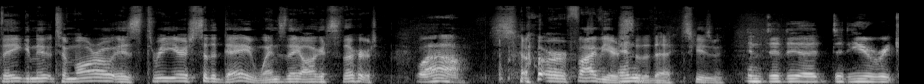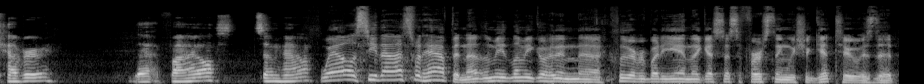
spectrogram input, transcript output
big new. Tomorrow is three years to the day. Wednesday, August third. Wow. So, or five years And- to the day. Excuse me. And did uh, did you recover that file s- somehow? Well, see, that's what happened. Uh, let me let me go ahead and uh, clue everybody in. I guess that's the first thing we should get to is that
